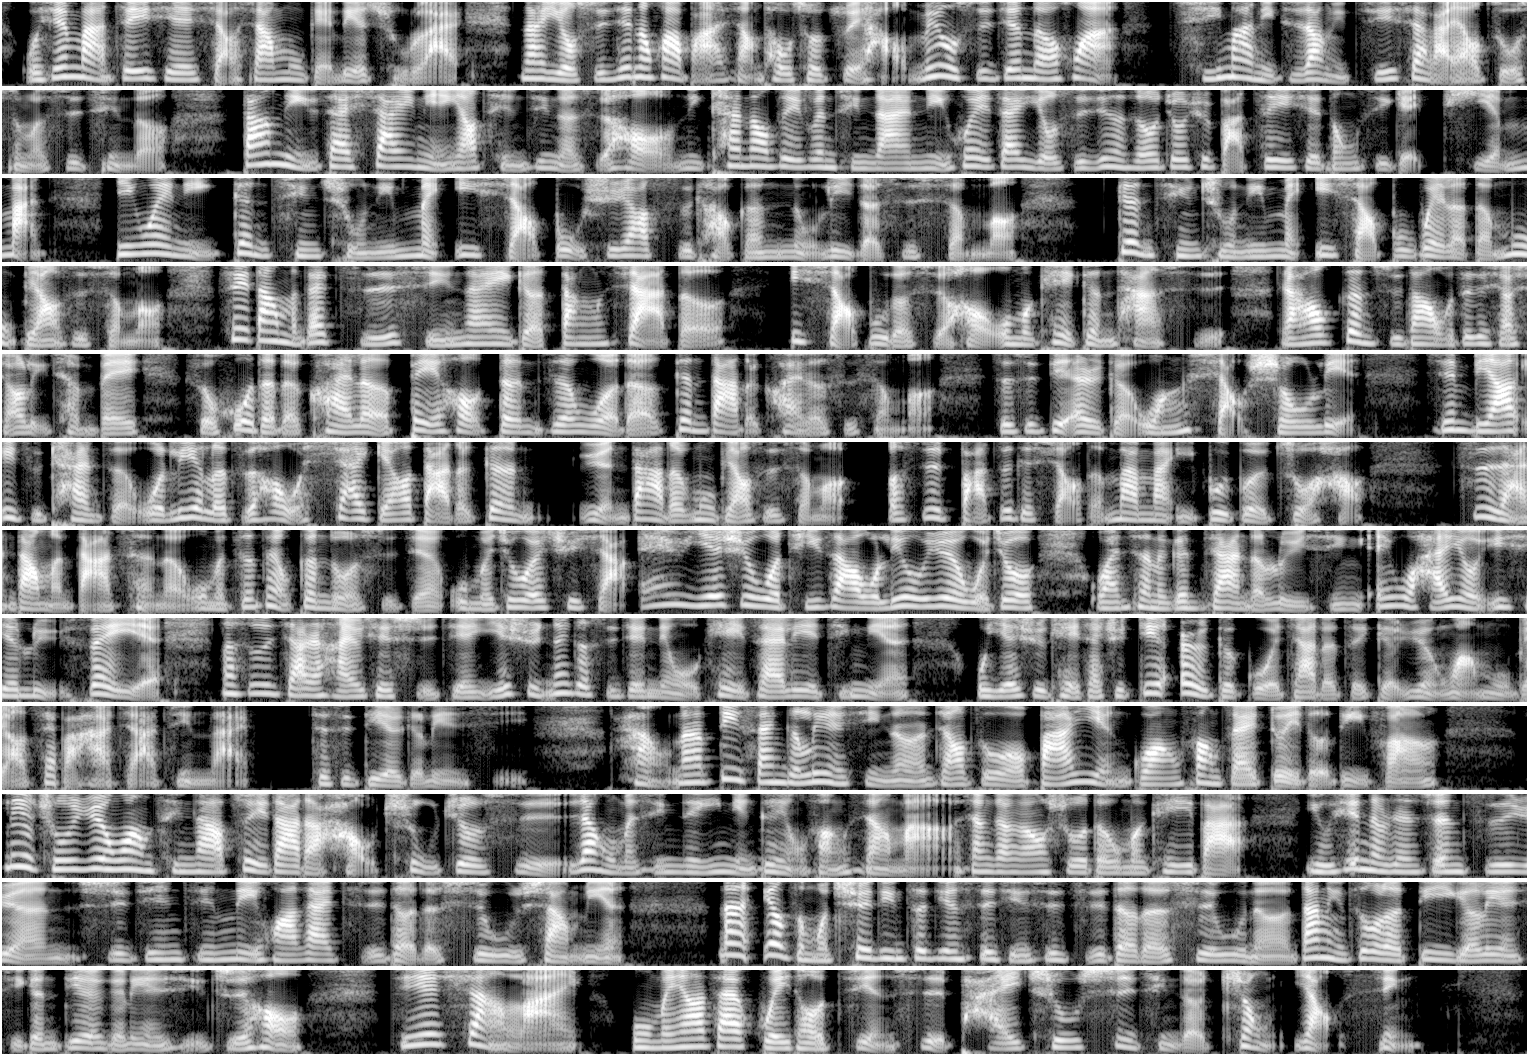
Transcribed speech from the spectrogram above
我先把这一些小项目给列出来。那有时间的话，把它想透彻最好；没有时间的话，起码你知道你接下来要做什么事情了。当你在下一年要前进的时候，你看到这一份清单，你会在有时间的时候就去把这一些东西给填满，因为你更清楚你每一小步需要思考跟努力的是什么，更清楚你每一小步为了的目标是什么。所以，当我们在执行那一个当下的一小步的时候，我们可以更踏实，然后更知道我这个小小里程碑所获得的快乐背后等着我的更大的快乐是什么。这是第二个，往小收敛。先不要一直看着我列了之后，我下一个要打的更远大的目标是什么，而是把这个小的慢慢一步一步的做好。自然，当我们达成了，我们真正有更多的时间，我们就会去想：诶，也许我提早，我六月我就完成了跟家人的旅行，诶，我还有一些旅费耶，那是不是家人还有一些时间？也许那个时间点，我可以再列今年，我也许可以再去第二个国家的这个愿望目标，再把它加进来。这是第二个练习。好，那第三个练习呢，叫做把眼光放在对的地方。列出愿望清单最大的好处就是让我们新的一年更有方向嘛。像刚刚说的，我们可以把有限的人生资源、时间、精力花在值得的事物上面。那要怎么确定这件事情是值得的事物呢？当你做了第一个练习跟第二个练习之后，接下来我们要再回头检视，排出事情的重要性。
